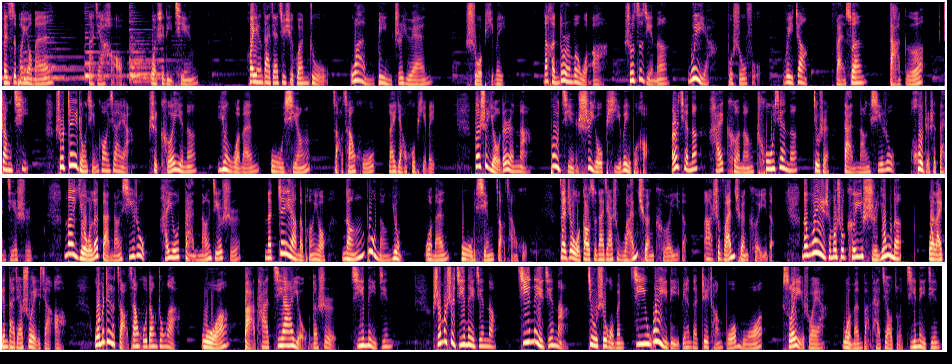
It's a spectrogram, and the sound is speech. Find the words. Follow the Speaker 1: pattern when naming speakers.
Speaker 1: 粉丝朋友们，大家好，我是李晴，欢迎大家继续关注《万病之源说脾胃》。那很多人问我啊，说自己呢胃呀不舒服，胃胀、反酸、打嗝、胀气，说这种情况下呀是可以呢用我们五行早餐壶来养护脾胃，但是有的人呢。不仅是有脾胃不好，而且呢，还可能出现呢，就是胆囊息肉或者是胆结石。那有了胆囊息肉，还有胆囊结石，那这样的朋友能不能用我们五行早餐壶？在这，我告诉大家是完全可以的啊，是完全可以的。那为什么说可以使用呢？我来跟大家说一下啊。我们这个早餐壶当中啊，我把它加有的是鸡内金。什么是鸡内金呢？鸡内金呐，就是我们鸡胃里边的这层薄膜。所以说呀，我们把它叫做鸡内金。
